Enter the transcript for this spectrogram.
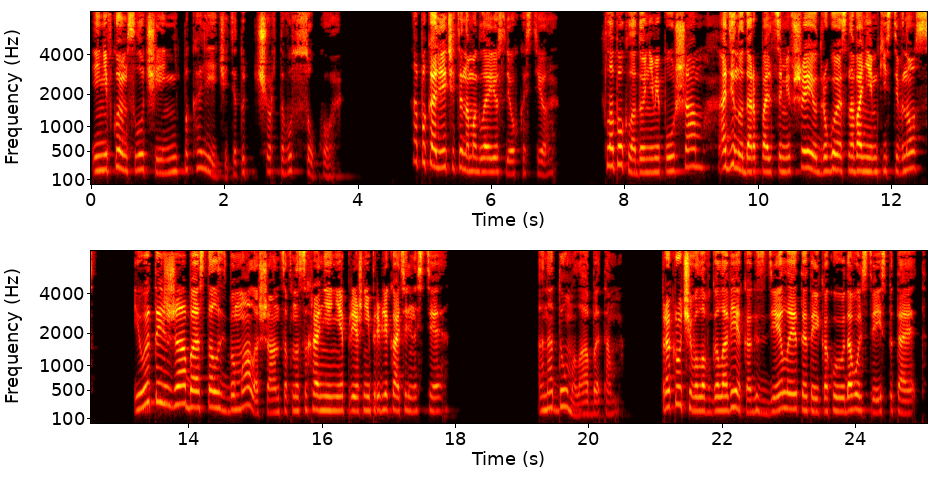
И ни в коем случае не покалечить эту чертову суку. А покалечить она могла ее с легкостью. Хлопок ладонями по ушам, один удар пальцами в шею, другой основанием кисти в нос, и у этой жабы осталось бы мало шансов на сохранение прежней привлекательности. Она думала об этом. Прокручивала в голове, как сделает это и какое удовольствие испытает.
